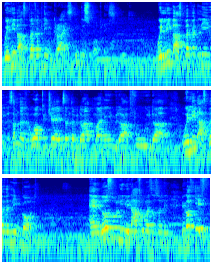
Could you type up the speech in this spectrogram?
We live as perfectly in Christ in this small place. We live as perfectly, sometimes we walk to church, sometimes we don't have money, we don't have food, we don't have. We live as perfectly in God. And those who live in affluence also live. Because if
